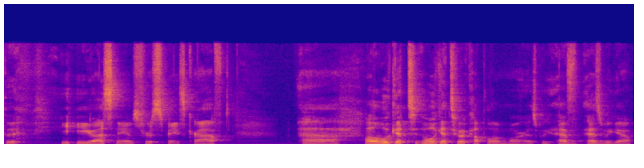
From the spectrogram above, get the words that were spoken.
the U.S. names for spacecraft. Uh, well, we'll get to we'll get to a couple more as we as, as we go.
